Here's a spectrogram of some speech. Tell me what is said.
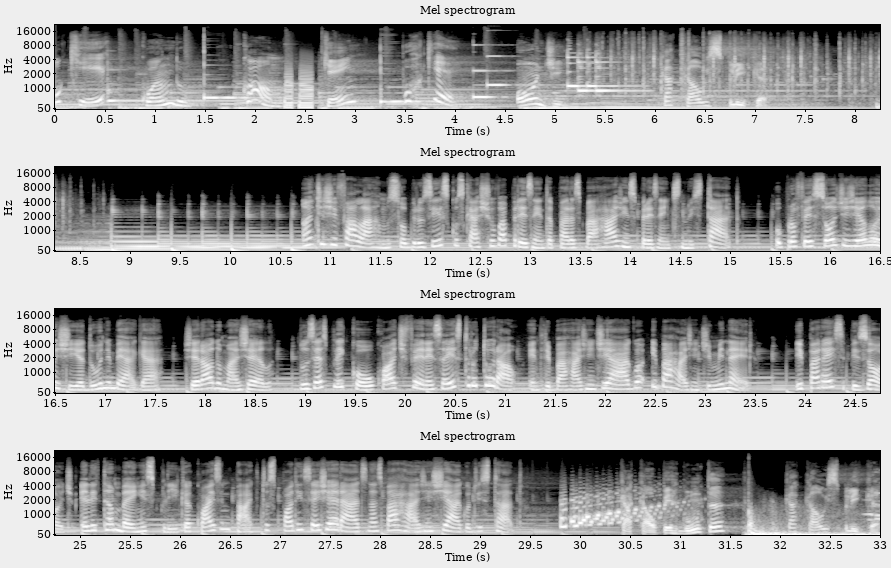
O quê? Quando? Como? Quem? Por quê? Onde? Cacau explica. Antes de falarmos sobre os riscos que a chuva apresenta para as barragens presentes no estado, o professor de Geologia do UniBH, Geraldo Magela, nos explicou qual a diferença estrutural entre barragem de água e barragem de minério. E para esse episódio, ele também explica quais impactos podem ser gerados nas barragens de água do estado. Cacau pergunta, Cacau explica.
